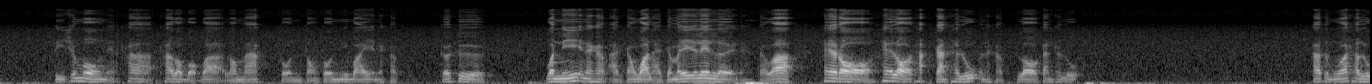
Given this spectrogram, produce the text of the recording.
4ชั่วโมงเนี่ยถ้าถ้าเราบอกว่าเรามาร์กโซนสองโซนนี้ไว้นะครับ ก็คือวันนี้นะครับอาจกลางวันอาจจะไม่ได้เล่นเลยนะแต่ว่าให้รอให้รอการทะลุนะครับ รอการทะลุ ถ้าสมมติว่าทะลุ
